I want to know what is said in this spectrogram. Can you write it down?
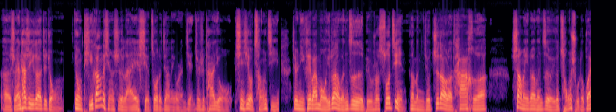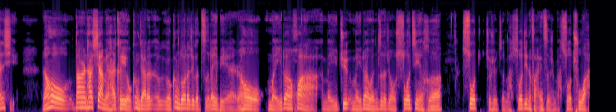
呃，首先它是一个这种。用提纲的形式来写作的这样的一个软件，就是它有信息有层级，就是你可以把某一段文字，比如说缩进，那么你就知道了它和上面一段文字有一个从属的关系。然后，当然它下面还可以有更加的有更多的这个子类别，然后每一段话、每一句、每一段文字的这种缩进和缩，就是怎么缩进的反义词什么缩出啊，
